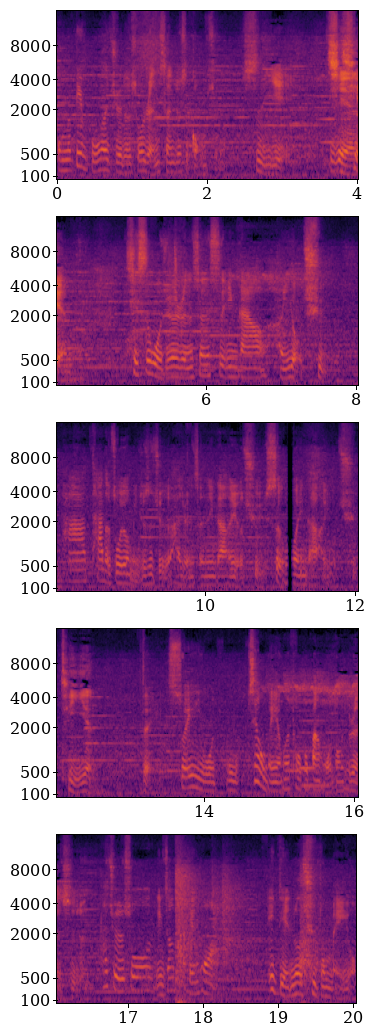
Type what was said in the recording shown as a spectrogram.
我们并不会觉得说人生就是工作、事业、钱。其实我觉得人生是应该要很有趣，他他的座右铭就是觉得他人生应该很有趣，社会应该很有趣，体验。对，所以我我像我们也会透过办活动去认识人。他觉得说你这样打电话一点乐趣都没有，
